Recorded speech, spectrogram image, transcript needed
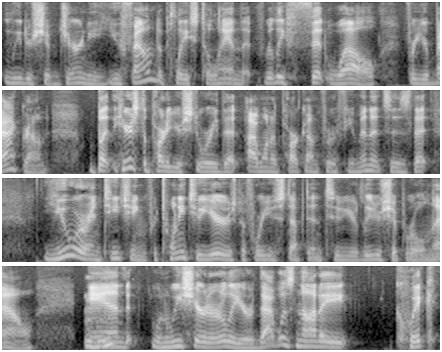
leadership journey, you found a place to land that really fit well for your background. But here's the part of your story that I want to park on for a few minutes: is that you were in teaching for 22 years before you stepped into your leadership role now. Mm-hmm. And when we shared earlier, that was not a quick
